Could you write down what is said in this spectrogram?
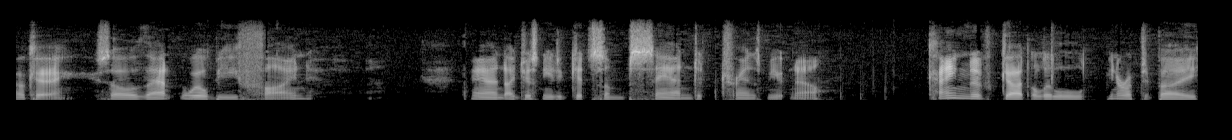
Okay, so that will be fine. And I just need to get some sand to transmute now. Kind of got a little interrupted by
